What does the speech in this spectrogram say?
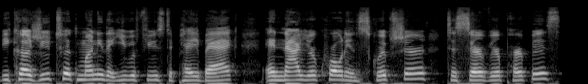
Because you took money that you refused to pay back, and now you're quoting scripture to serve your purpose?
